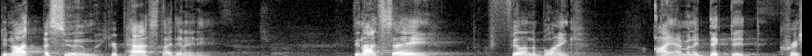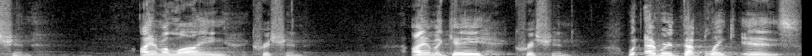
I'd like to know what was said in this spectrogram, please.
do not assume your past identity. Do not say, fill in the blank, I am an addicted Christian. I am a lying Christian. I am a gay Christian. Whatever that blank is,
